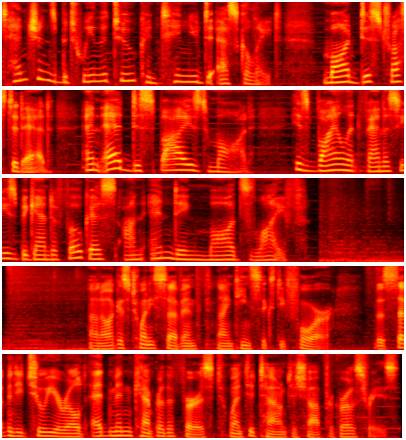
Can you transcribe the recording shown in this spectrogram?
Tensions between the two continued to escalate. Maud distrusted Ed, and Ed despised Maud. His violent fantasies began to focus on ending Maud's life. On August 27, 1964, the 72 year old Edmund Kemper I went to town to shop for groceries.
